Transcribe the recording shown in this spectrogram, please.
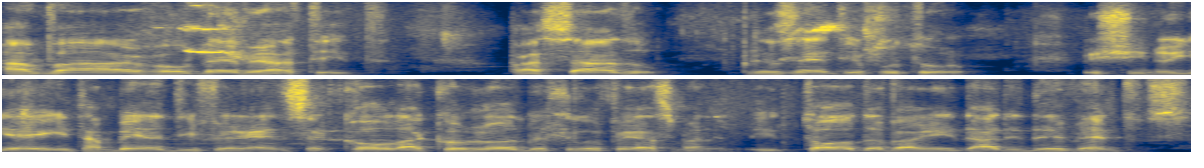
avar, roveve, atid, passado, presente e futuro. E também a diferença, cola, asmanim, e toda a variedade de eventos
